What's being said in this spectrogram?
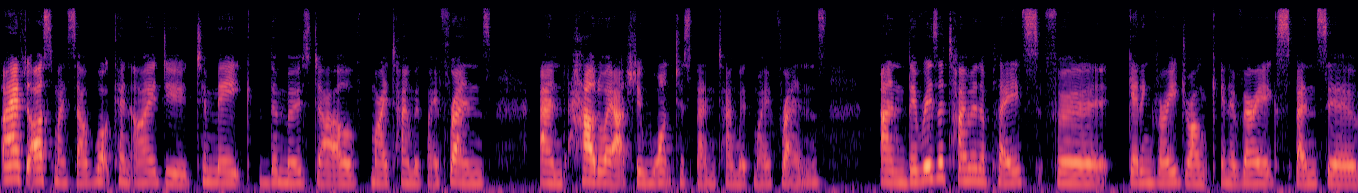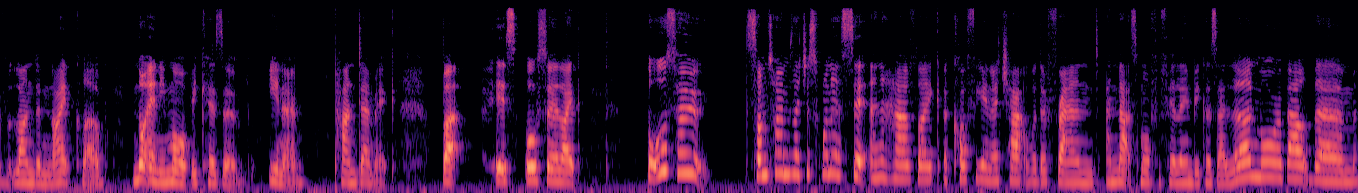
I have to ask myself, what can I do to make the most out of my time with my friends? And how do I actually want to spend time with my friends? And there is a time and a place for getting very drunk in a very expensive London nightclub. Not anymore because of, you know, pandemic. But it's also like, but also sometimes I just want to sit and have like a coffee and a chat with a friend, and that's more fulfilling because I learn more about them.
